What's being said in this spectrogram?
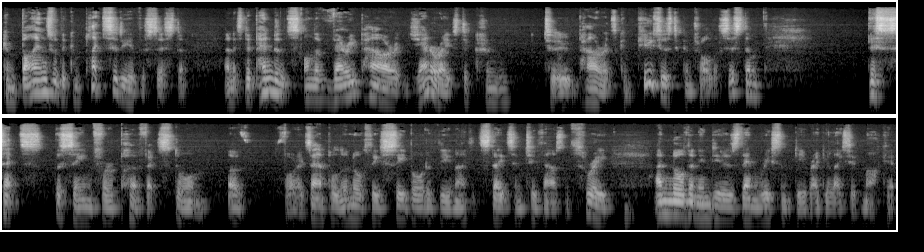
combines with the complexity of the system and its dependence on the very power it generates to, to power its computers to control the system. This sets the scene for a perfect storm of, for example, the northeast seaboard of the United States in 2003 and northern India's then recent deregulated market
